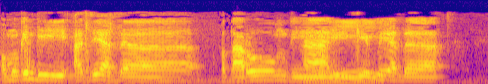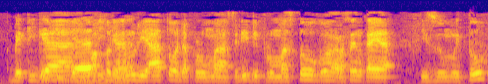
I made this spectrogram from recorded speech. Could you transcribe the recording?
oh mungkin di AJ ada petarung di, Nah, di- GB ada B3, B3. waktu B3. dulu di A tuh ada pelumas jadi di pelumas tuh gue ngerasain kayak di zoom itu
